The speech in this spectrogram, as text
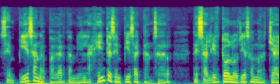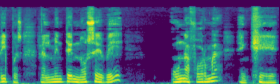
se empiezan a pagar también, la gente se empieza a cansar de salir todos los días a marchar y pues realmente no se ve una forma en que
